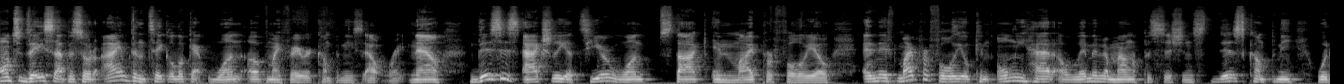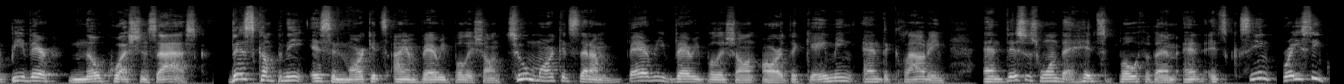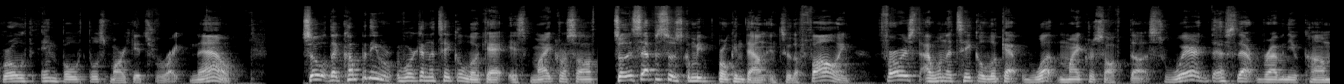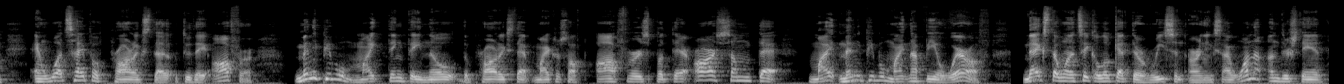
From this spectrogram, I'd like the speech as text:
On today's episode, I'm going to take a look at one of my favorite companies out right now. This is actually a tier one stock in my portfolio. And if my portfolio can only had a limited amount of positions, this company would be there, no questions asked. This company is in markets I am very bullish on. Two markets that I'm very, very bullish on are the gaming and the clouding. And this is one that hits both of them and it's seeing crazy growth in both those markets right now. So the company we're going to take a look at is Microsoft. So this episode is going to be broken down into the following. First, I want to take a look at what Microsoft does. Where does that revenue come and what type of products that do they offer? Many people might think they know the products that Microsoft offers, but there are some that might many people might not be aware of. Next, I want to take a look at their recent earnings. I want to understand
